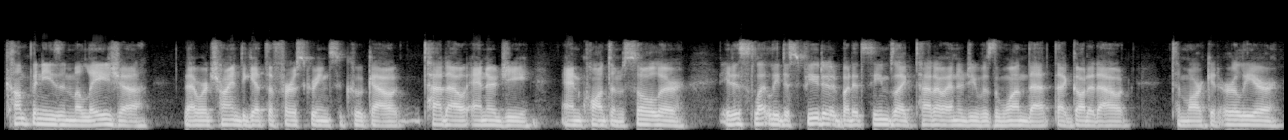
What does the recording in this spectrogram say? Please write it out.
companies in Malaysia that were trying to get the first Green Sukuk out Tadau Energy and Quantum Solar. It is slightly disputed, but it seems like Tadau Energy was the one that, that got it out to market earlier.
